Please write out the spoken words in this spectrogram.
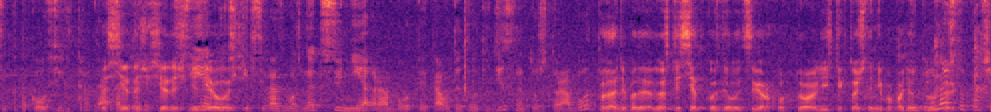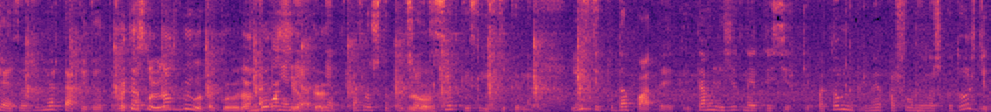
типа такого фильтра, да? Сеточки, сеточки, сеточки делают. всевозможные. Но это все не работает. А вот это вот единственное, то, что работает. Подожди, подожди. Но если сетку сделать сверху, то листик точно не попадет Ты понимаешь, что получается? Например, так идет. Хотя, вот, стой, у нас было такое. У нас была нет, сетка. Нет, нет, послушай, что получается Но... сетка с листиками. Листик туда падает, и там лежит на этой сетке. Потом, например, пошел немножко дождик,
